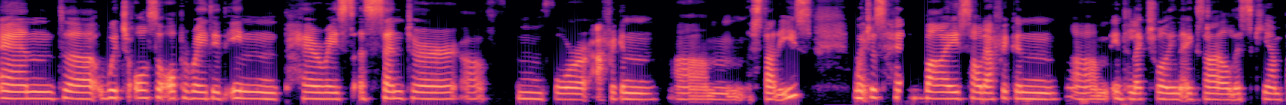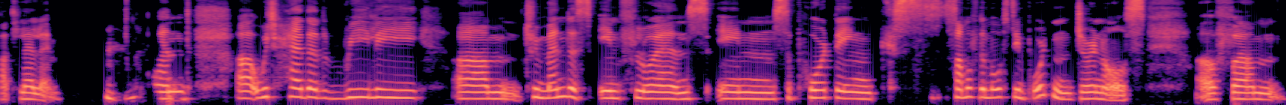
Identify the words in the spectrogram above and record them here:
and uh, which also operated in Paris a center of, um, for African um, studies, which right. was headed by South African um, intellectual in exile Es'kia Mphahlele. Mm-hmm. And uh, which had a really um, tremendous influence in supporting some of the most important journals of um,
